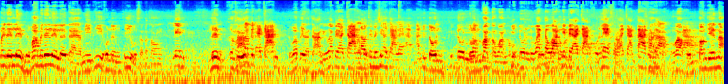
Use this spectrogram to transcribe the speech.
ไม่ได้เล่นถือว่าไม่ได้เล่นเลย แต่มีพี่คนหนึ่งที่อยู่สัปตองเล่นเล่นเครื่องถืราอว่างเป็นอาจารย์ถือว่าเป็นอาจารย์ หรือว่าเป็นอาจารย์เราจะไม่ใช่อาจารย์อะไรอะอันพี่ดนพิดนดนวัดตะวันครับผมพิดนหรือว่าตะวันนี่เป็นอาจารย์คนแรกของอาจารย์ต้าใช่ที่คว่ารับเพราะว่าผมตอนเย็นน่ะ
